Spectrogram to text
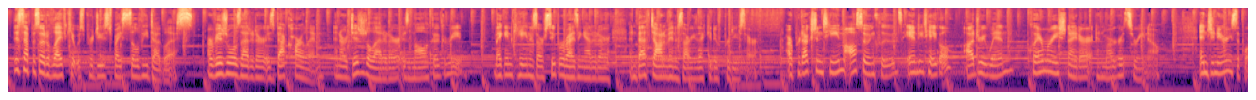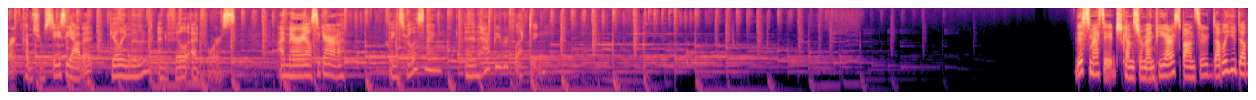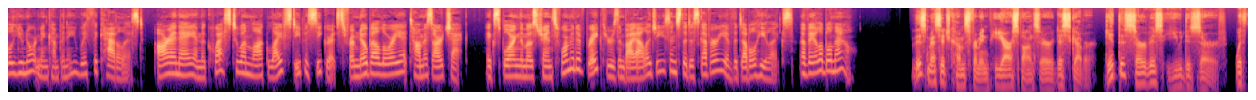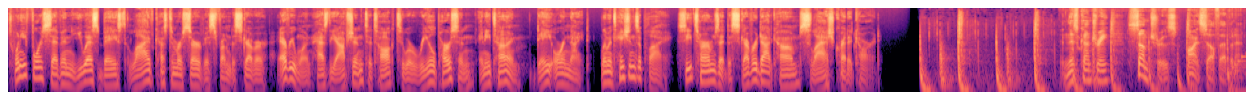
This episode of Life Kit was produced by Sylvie Douglis. Our visuals editor is Beck Harlan, and our digital editor is Malika Gharib. Meghan Keane is our supervising editor, and Beth Donovan is our executive producer. Our production team also includes Andy Tagle, Audrey Nguyen, Claire Marie Schneider, and Margaret Cirino. Engineering support comes from Stacey Abbott, Gilly Moon, and Phil Edfors. I'm Marielle Segarra. Thanks for listening, and happy reflecting. This message comes from NPR sponsor WW Norton and Company with The Catalyst, RNA and the quest to unlock life's deepest secrets from Nobel laureate Thomas R. Cech, exploring the most transformative breakthroughs in biology since the discovery of the double helix. Available now. This message comes from NPR sponsor Discover. Get the service you deserve. With 24 7 US based live customer service from Discover, everyone has the option to talk to a real person anytime day or night. Limitations apply. See terms at discover.com slash credit card. In this country, some truths aren't self-evident.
